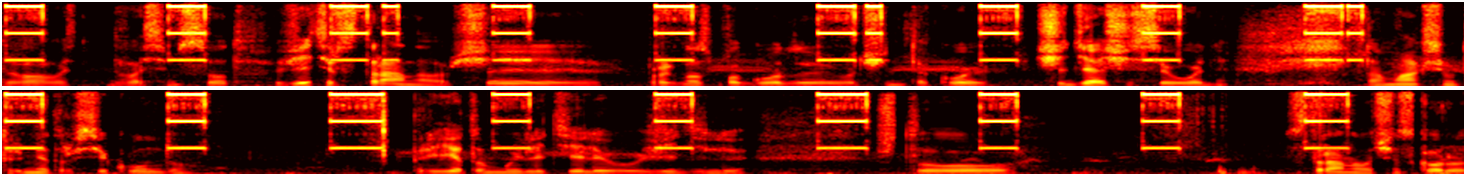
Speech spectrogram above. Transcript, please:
2, 2 700. Ветер странно вообще. Прогноз погоды очень такой, щадящий сегодня. Там максимум 3 метра в секунду. При этом мы летели, вы видели, что странно, очень скоро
